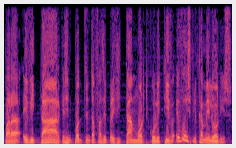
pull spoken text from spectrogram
para evitar, que a gente pode tentar fazer para evitar a morte coletiva? Eu vou explicar melhor isso.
